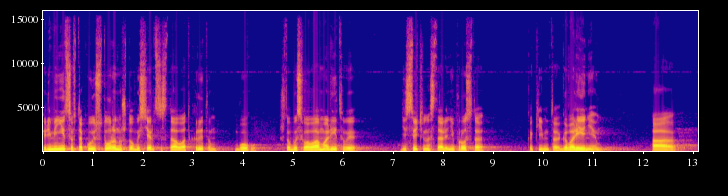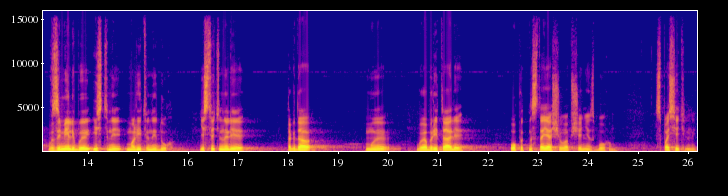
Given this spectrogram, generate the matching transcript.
Перемениться в такую сторону, чтобы сердце стало открытым Богу, чтобы слова молитвы действительно стали не просто каким-то говорением, а возымели бы истинный молитвенный дух. Действительно ли тогда мы бы обретали опыт настоящего общения с Богом, спасительный.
